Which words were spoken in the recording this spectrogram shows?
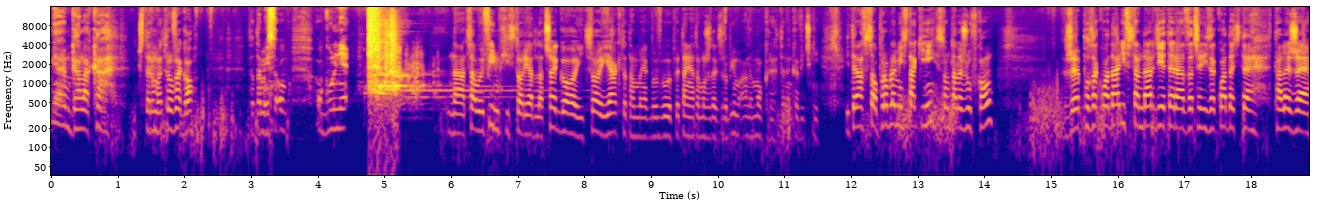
miałem Gala K 4-metrowego. To tam jest ogólnie na cały film historia dlaczego i co i jak, to tam jakby były pytania, to może tak zrobimy, ale mokre te rękawiczki. I teraz co, problem jest taki z tą talerzówką, że pozakładali w standardzie, teraz zaczęli zakładać te talerze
